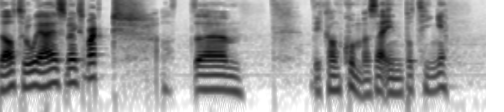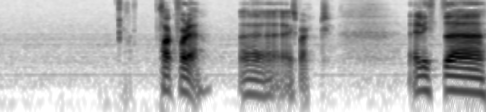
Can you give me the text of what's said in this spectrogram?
da tror jeg som ekspert at uh, de kan komme seg inn på tinget. Takk for det, uh, ekspert. Litt uh,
